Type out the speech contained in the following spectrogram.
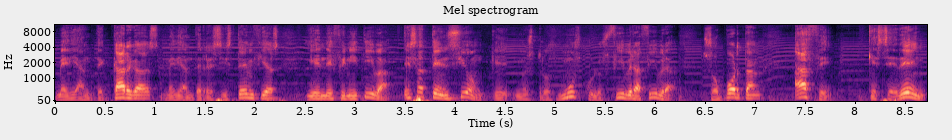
mediante cargas, mediante resistencias y en definitiva esa tensión que nuestros músculos fibra a fibra soportan hace que se den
